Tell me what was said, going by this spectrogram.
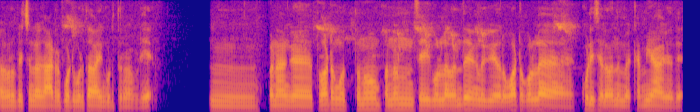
அது ஒன்றும் பிரச்சனை இல்லை. ஆர்டர் போட்டு கொடுத்தா வாங்கி கொடுத்துருவோம் அப்படியே. இப்போ நாங்கள் தோட்டம் கொத்தணும் பண்ணணும் செய்யக்குள்ள வந்து எங்களுக்கு இதில் ஓட்டக்குள்ள கூலி செலவு வந்து ம- கம்மியாகுது.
